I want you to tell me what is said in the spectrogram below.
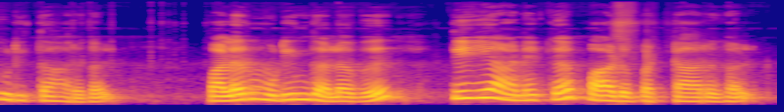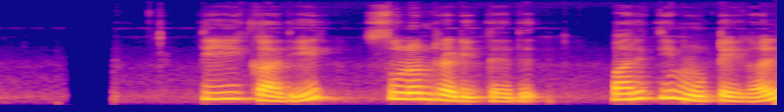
துடித்தார்கள். பலர் முடிந்தளவு தீயை அணைக்க பாடுபட்டார்கள். தீ கதிர் சுழன்றடித்தது. பருத்தி மூட்டைகள்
